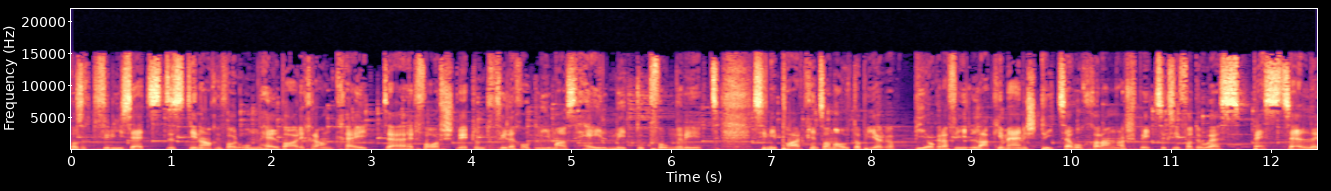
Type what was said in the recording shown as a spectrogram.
die sich dafür einsetzt, dass die nach wie vor unheilbare Krankheit äh, erforscht wird und vielleicht auch gleich mal als Heilmittel gefunden wird. Seine Parkinson-Autobiografie Lucky Man ist 13 Wochen lang an Spitze von der US-Bestseller.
